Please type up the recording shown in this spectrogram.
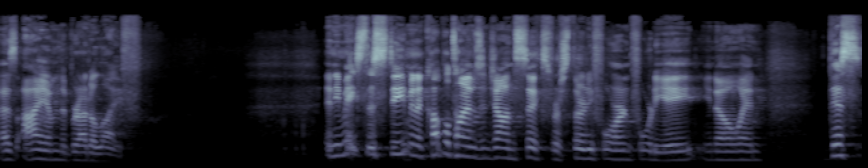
as I am the bread of life. And he makes this statement a couple times in John 6, verse 34 and 48, you know, and this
